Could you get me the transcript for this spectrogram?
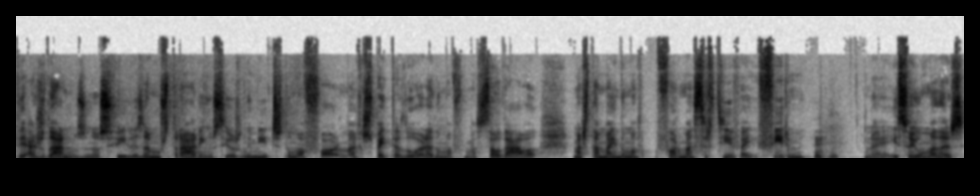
de ajudar-nos os nossos filhos a mostrarem os seus limites de uma forma respeitadora, de uma forma saudável, mas também de uma forma assertiva e firme. Não é? Isso é uma das,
